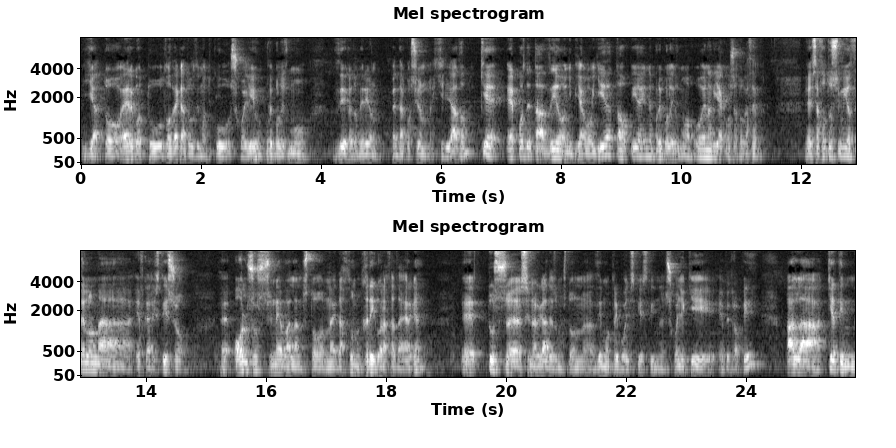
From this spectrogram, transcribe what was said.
για το έργο του 12ου Δημοτικού Σχολείου, προϋπολογισμού 2.500.000 και έπονται τα δύο νηπιαγωγεία τα οποία είναι προϋπολογισμό από ένα 200 το καθένα. Ε, σε αυτό το σημείο θέλω να ευχαριστήσω ε, όλους όσους συνέβαλαν στο να ενταχθούν γρήγορα αυτά τα έργα, ε, τους ε, συνεργάτες μου στον Δήμο Τρίπολης και στην Σχολική Επιτροπή, αλλά και την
